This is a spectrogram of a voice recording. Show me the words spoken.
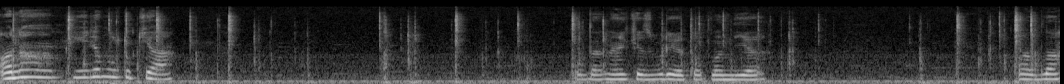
Anam hile bulduk ya. Buradan herkes buraya toplandı ya. Allah.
